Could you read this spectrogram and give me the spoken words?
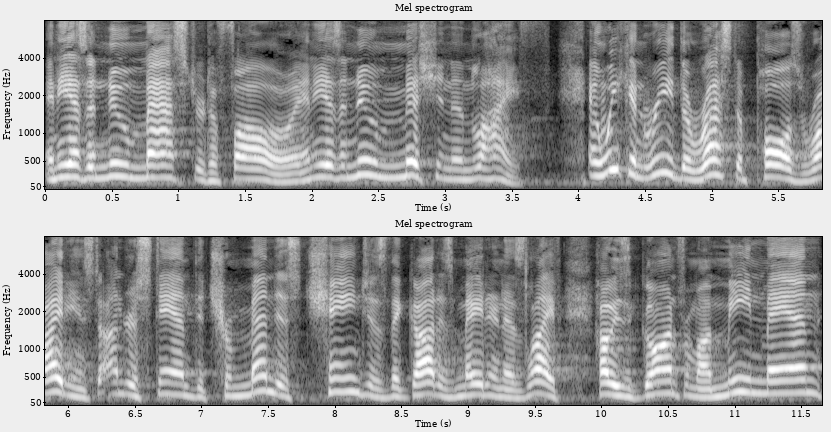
And he has a new master to follow, and he has a new mission in life. And we can read the rest of Paul's writings to understand the tremendous changes that God has made in his life, how he's gone from a mean man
